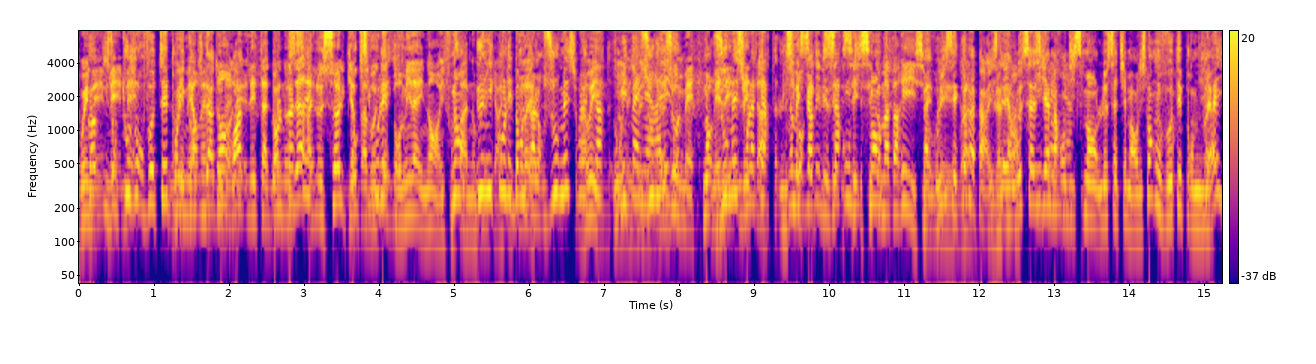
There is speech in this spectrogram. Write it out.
Oui, comme ils ont toujours voté pour les candidats de droite. L'État de Buenos Aires est le seul qui n'a pas voté pour Milei. Non, il faut non, pas non plus uniquement les bandes. Alors zoomez sur la carte. Oui, zoomez, non, zoomez sur la carte. Si vous regardez les arrondissements, c'est comme à Paris, si vous voulez. Oui, c'est comme à Paris. C'est-à-dire le 16e arrondissement le 7e arrondissement ont voté pour Milei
